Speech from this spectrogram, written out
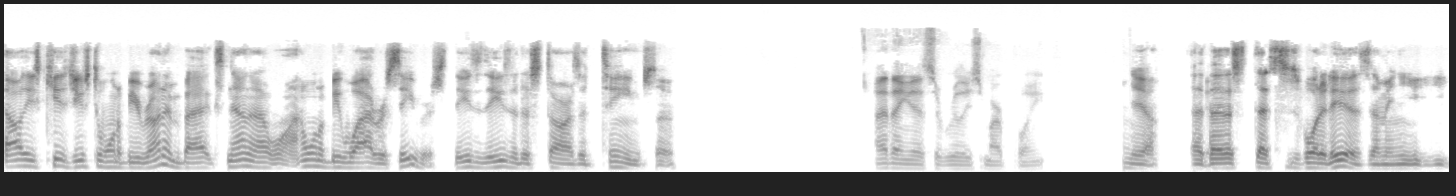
all these kids used to want to be running backs. Now they want, I want to be wide receivers. These these are the stars of the team. So I think that's a really smart point. yeah, that, that's that's just what it is. I mean, you,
